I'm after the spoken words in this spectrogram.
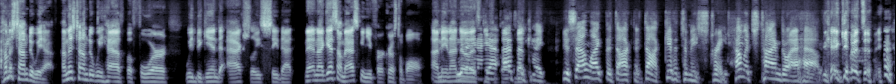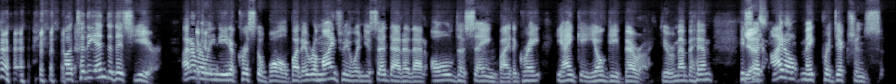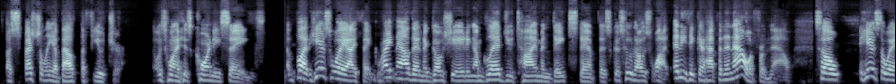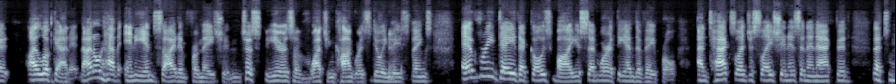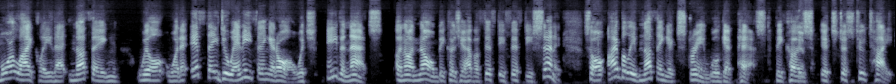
How much time do we have? How much time do we have before we begin to actually see that? And I guess I'm asking you for a crystal ball. I mean, I know yeah, that's yeah, that's but... okay. You sound like the doctor. Doc, give it to me straight. How much time do I have? give it to me. uh, to the end of this year. I don't okay. really need a crystal ball, but it reminds me when you said that of that old uh, saying by the great Yankee Yogi Berra. Do you remember him? He yes. said, I don't make predictions, especially about the future. That was one of his corny sayings. But here's the way I think. Right now, they're negotiating. I'm glad you time and date stamp this because who knows what? Anything could happen an hour from now. So here's the way I look at it. I don't have any inside information, just years of watching Congress doing these things. Every day that goes by, you said we're at the end of April, and tax legislation isn't enacted, that's more likely that nothing will, what if they do anything at all, which even that's an unknown because you have a 50 50 Senate. So I believe nothing extreme will get passed because yeah. it's just too tight.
